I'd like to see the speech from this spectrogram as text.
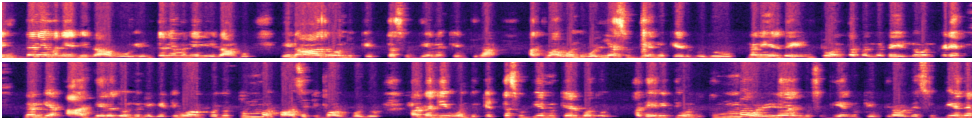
ಎಂಟನೇ ಮನೆಯಲ್ಲಿ ರಾಹು, ಎಂಟನೇ ಮನೆಯಲ್ಲಿ ರಾಹು, ಏನಾದ್ರೂ ಒಂದು ಕೆಟ್ಟ ಸುದ್ದಿಯನ್ನ ಕೇಳ್ತೀರಾ? ಅಥವಾ ಒಂದು ಒಳ್ಳೆ ಸುದ್ದಿಯನ್ನು ಕೇಳ್ಬೋದು. ನಾನು ಹೇಳ್ದೆ ಎಂಟು ಅಂತ ಬಂದಾಗ ಎಲ್ಲೋ ಒಂದ್ ಕಡೆ ನನ್ಗೆ ಆಗದೆ ಇರೋದು ಒಂದು ನೆಗೆಟಿವ್ ಆಗ್ಬೋದು, ತುಂಬಾ ಪಾಸಿಟಿವ್ ಆಗ್ಬೋದು. ಹಾಗಾಗಿ ಒಂದು ಕೆಟ್ಟ ಸುದ್ದಿಯನ್ನು ಕೇಳ್ಬೋದು. ಅದೇ ರೀತಿ ಒಂದು ತುಂಬಾ ಒಳ್ಳೆಯ ಒಂದು ಸುದ್ದಿಯನ್ನು ಕೇಳ್ತೀರಾ? ಒಳ್ಳೆ ಸುದ್ದಿ ಅಂದ್ರೆ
